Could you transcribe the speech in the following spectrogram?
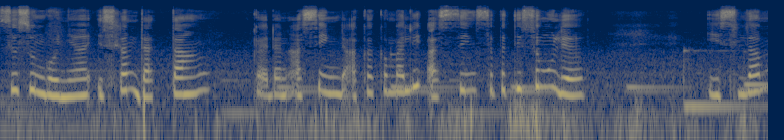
sesungguhnya Islam datang keadaan asing dan akan kembali asing seperti semula. Islam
